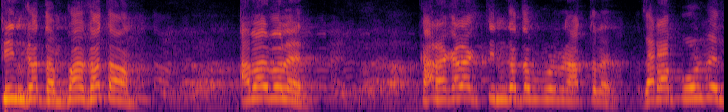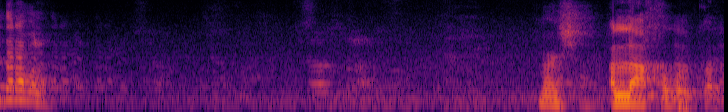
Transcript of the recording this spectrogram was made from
তিন খতম। কয় খতম? আবার বলেন। কারা কারা তিন খতম পড়বেন হাত তোলেন। যারা পড়বেন তারা বলেন। মাশা আল্লাহ কবুল করে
